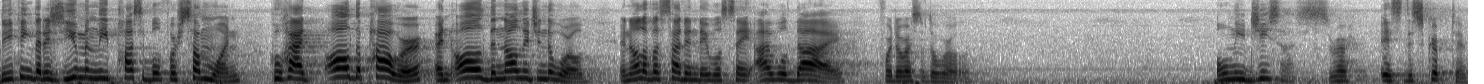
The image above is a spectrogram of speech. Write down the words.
Do you think that is humanly possible for someone who had all the power and all the knowledge in the world, and all of a sudden they will say, I will die for the rest of the world? Only Jesus is descriptive,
